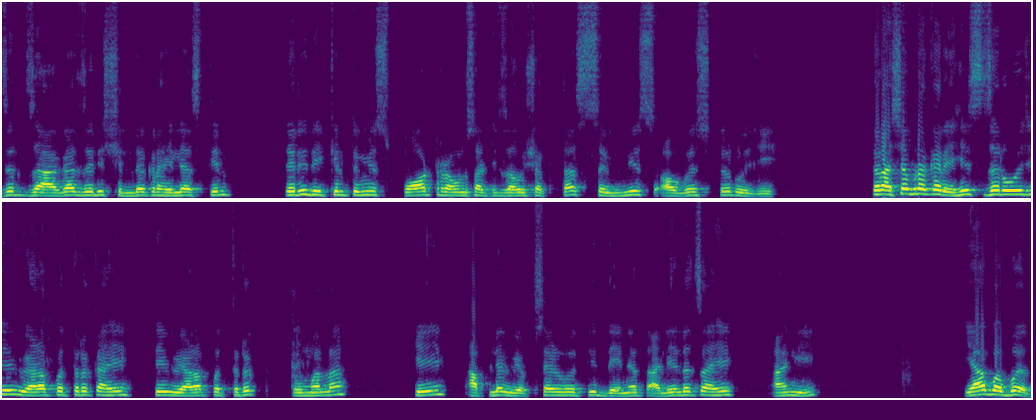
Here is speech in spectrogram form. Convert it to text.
जर जागा जरी शिल्लक राहिल्या असतील तरी देखील तुम्ही स्पॉट राऊंडसाठी जाऊ शकता सव्वीस ऑगस्ट रोजी. तर अशा प्रकारे हे सर्व जे वेळापत्रक आहे ते वेळापत्रक तुम्हाला हे आपल्या वेबसाईटवरती देण्यात आलेलंच आहे. आणि याबाबत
